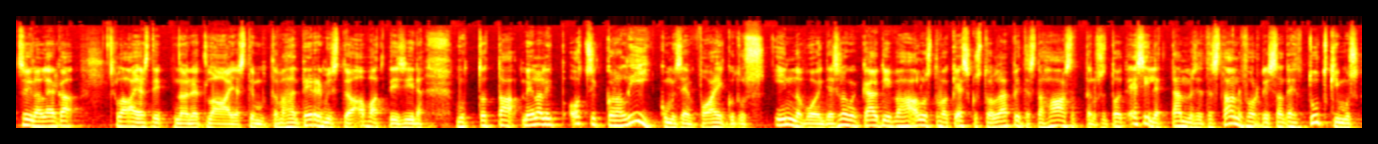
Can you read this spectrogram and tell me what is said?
siinä oli aika laajasti, no nyt laajasti, mutta vähän termistöä avattiin siinä. Mutta tota, meillä oli otsikkona liikkumisen vaikutus innovointi. Ja silloin kun käytiin vähän alustava keskustelu läpi tästä haastattelusta, toit esille tämmöisen, että Stanfordissa on tehty tutkimus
